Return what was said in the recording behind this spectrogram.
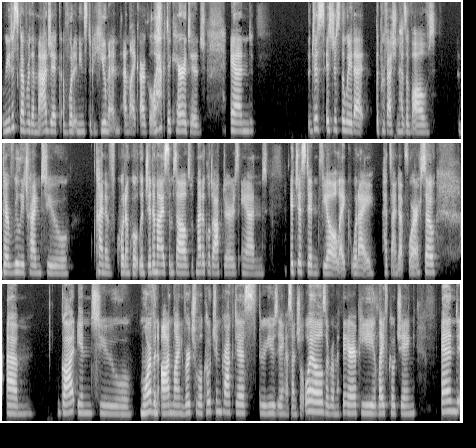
rediscover the magic of what it means to be human and like our galactic heritage. And just it's just the way that the profession has evolved. They're really trying to kind of quote unquote legitimize themselves with medical doctors and it just didn't feel like what i had signed up for. So um got into more of an online virtual coaching practice through using essential oils aromatherapy life coaching and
